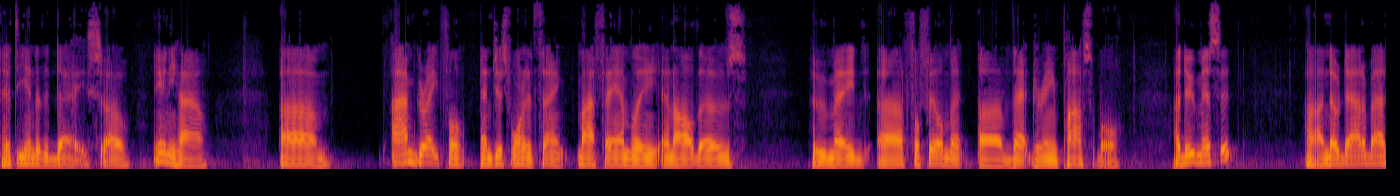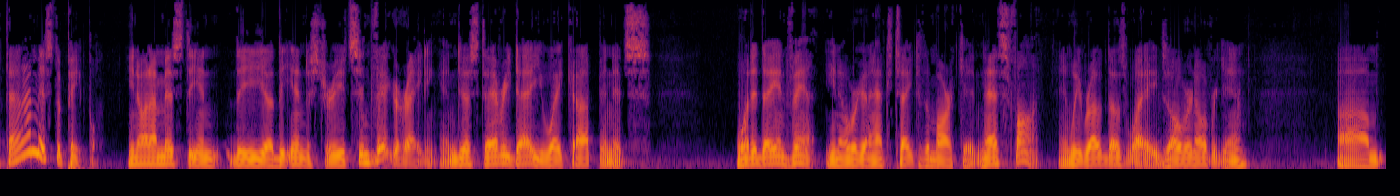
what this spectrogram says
at the end of the day. So, anyhow, um, I'm grateful and just wanted to thank my family and all those who made uh, fulfillment of that dream possible. I do miss it, uh, no doubt about that. I miss the people. You know, and I miss the the uh, the industry. It's invigorating, and just every day you wake up and it's what did they invent? You know, we're going to have to take to the market, and that's fun. And we rode those waves over and over again, um,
